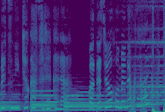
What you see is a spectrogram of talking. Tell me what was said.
別に許可するから私を褒めなさい。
